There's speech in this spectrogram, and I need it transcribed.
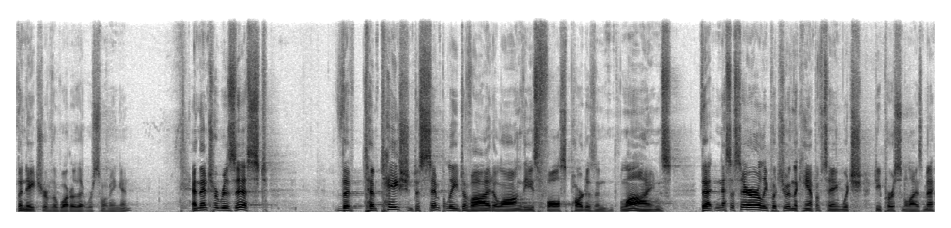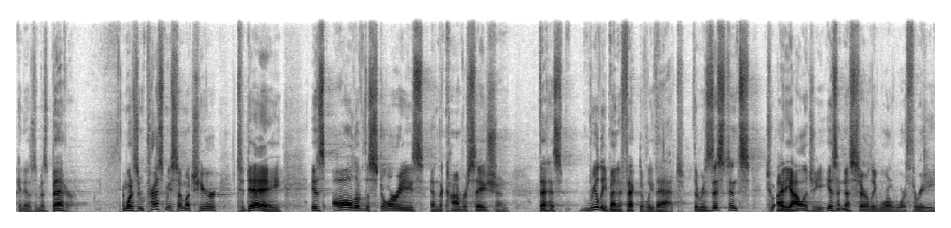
the nature of the water that we're swimming in, and then to resist the temptation to simply divide along these false partisan lines that necessarily put you in the camp of saying which depersonalized mechanism is better. And what has impressed me so much here today is all of the stories and the conversation that has really been effectively that. The resistance to ideology isn't necessarily World War III.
